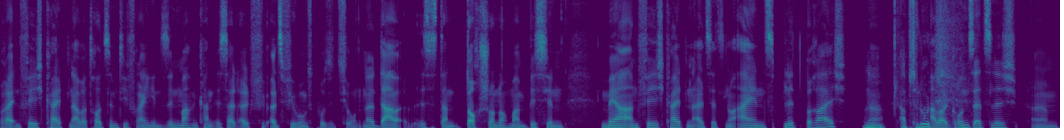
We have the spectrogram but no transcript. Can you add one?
breiten Fähigkeiten, aber trotzdem tief reingehend Sinn machen kann, ist halt als, Fü- als Führungsposition. Ne? Da ist es dann doch schon noch mal ein bisschen mehr an Fähigkeiten als jetzt nur ein Split-Bereich. Ne? Mhm, absolut. Aber grundsätzlich ähm,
